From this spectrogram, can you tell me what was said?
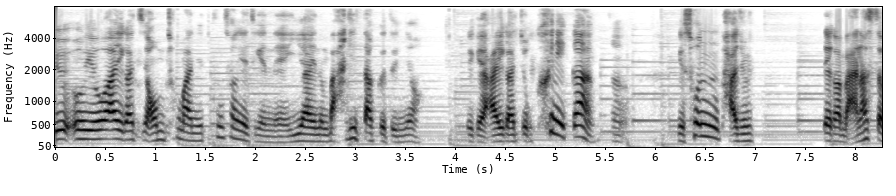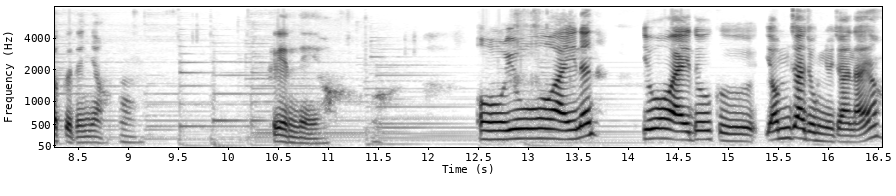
요, 요 아이가 진짜 엄청 많이 풍성해지겠네. 이 아이는 많이 땄거든요. 이게 아이가 좀 크니까, 어, 손 봐줄 때가 많았었거든요. 어. 그랬네요. 어, 요 아이는 요 아이도 그 염자 종류잖아요.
